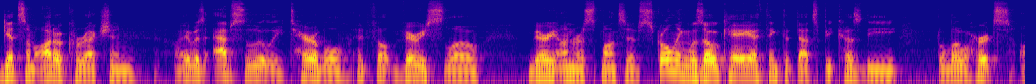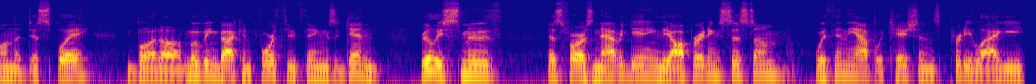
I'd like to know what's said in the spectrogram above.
get some auto correction. It was absolutely terrible. It felt very slow very unresponsive. Scrolling was okay. I think that that's because the the low hertz on the display, but uh, moving back and forth through things again, really smooth as far as navigating the operating system within the applications. Pretty laggy.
